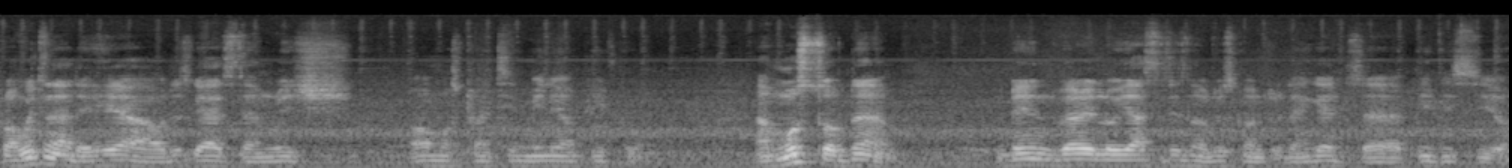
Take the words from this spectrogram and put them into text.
from waiting that they hear how these guys can reach almost 20 million people. And most of them being very loyal citizens of this country, they get uh, PVCO.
